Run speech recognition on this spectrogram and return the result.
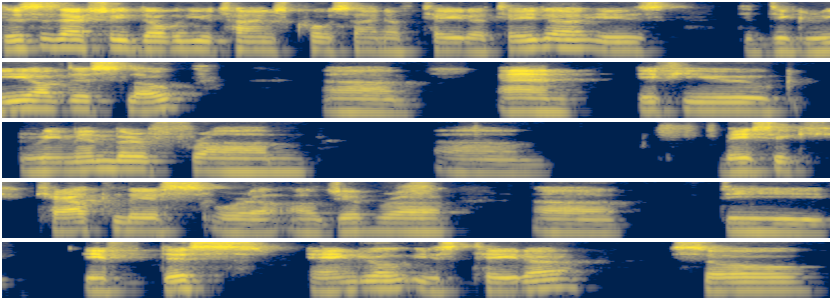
this is actually W times cosine of theta. Theta is the degree of the slope. Um, and if you remember from um, basic calculus or algebra, uh, the if this angle is theta, so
